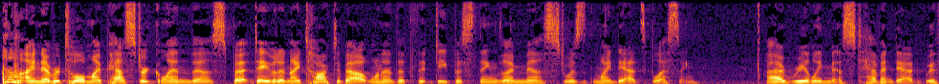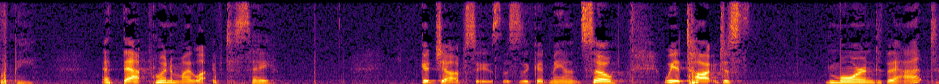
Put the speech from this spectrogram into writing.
I never told my pastor Glenn this, but David and I talked about one of the th- deepest things I missed was my dad's blessing. I really missed having dad with me at that point in my life to say, Good job, Suze. This is a good man. So we had talked, just mourned that,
